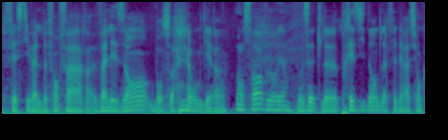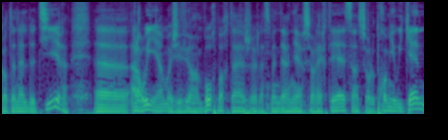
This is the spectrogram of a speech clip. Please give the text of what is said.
festivals de fanfare valaisans. Bonsoir Jérôme Guérin. Bonsoir Florian. Vous êtes le président de la fédération cantonale de tir. Euh, alors oui, hein, moi j'ai vu un beau reportage la semaine dernière sur la RTS, hein, sur le premier week-end.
